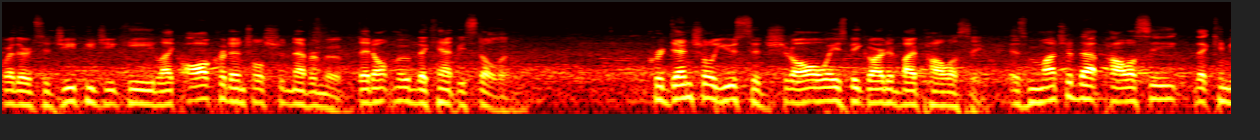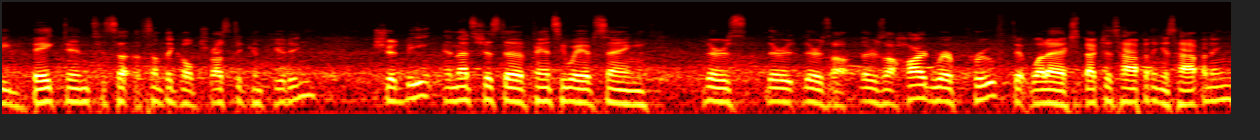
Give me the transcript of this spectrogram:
whether it's a GPG key, like all credentials should never move. they don't move, they can't be stolen credential usage should always be guarded by policy. As much of that policy that can be baked into something called trusted computing should be, and that's just a fancy way of saying there's, there, there's, a, there's a hardware proof that what I expect is happening is happening.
